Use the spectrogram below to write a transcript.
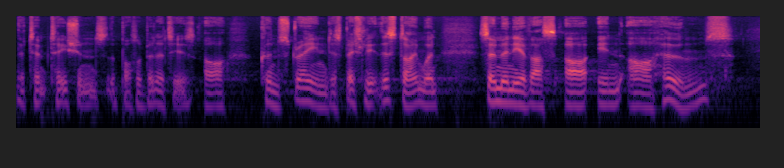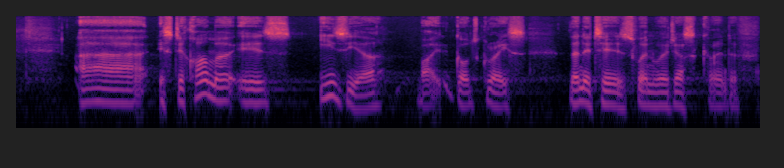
the temptations, the possibilities are constrained, especially at this time when so many of us are in our homes. Uh, istiqama is easier by God's grace than it is when we're just kind of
